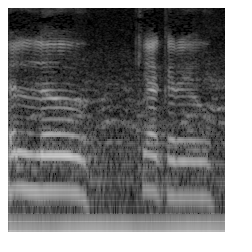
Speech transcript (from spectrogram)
Hello क्या कर रहे हो?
